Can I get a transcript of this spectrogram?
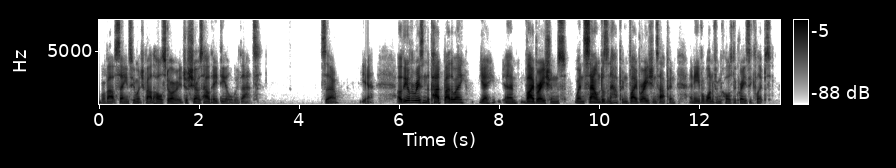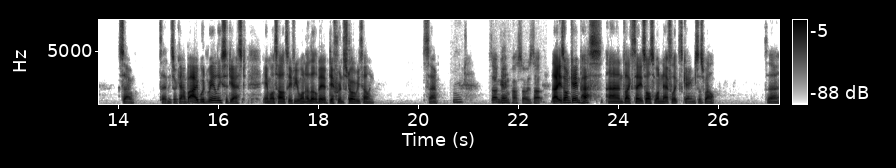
without saying too much about the whole story it just shows how they deal with that so yeah oh the other reason the pad by the way yeah um, vibrations when sound doesn't happen vibrations happen and either one of them cause the crazy clips so take into account but i would really suggest immortality if you want a little bit of different storytelling so Is that on Yeah. Game Pass or is that? that is on Game Pass, and like I say, it's also on Netflix games as well. So,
